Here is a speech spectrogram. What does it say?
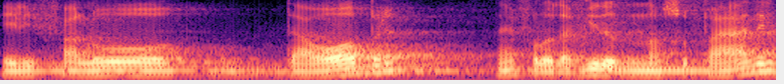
ele falou da obra, né? falou da vida do nosso Padre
